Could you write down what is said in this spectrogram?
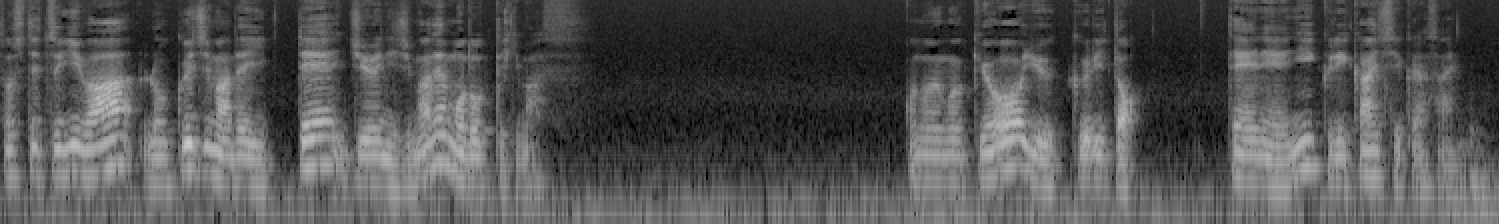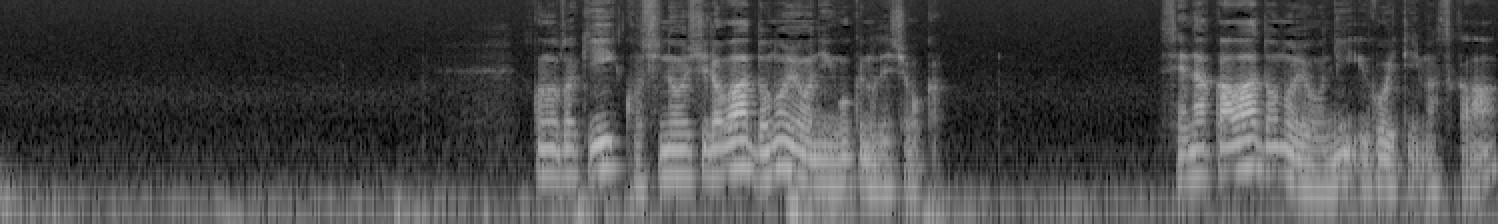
そして次は6時まで行って12時まで戻ってきます。この動きをゆっくりと丁寧に繰り返してください。この時腰の後ろはどのように動くのでしょうか？背中はどのように動いていますか？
